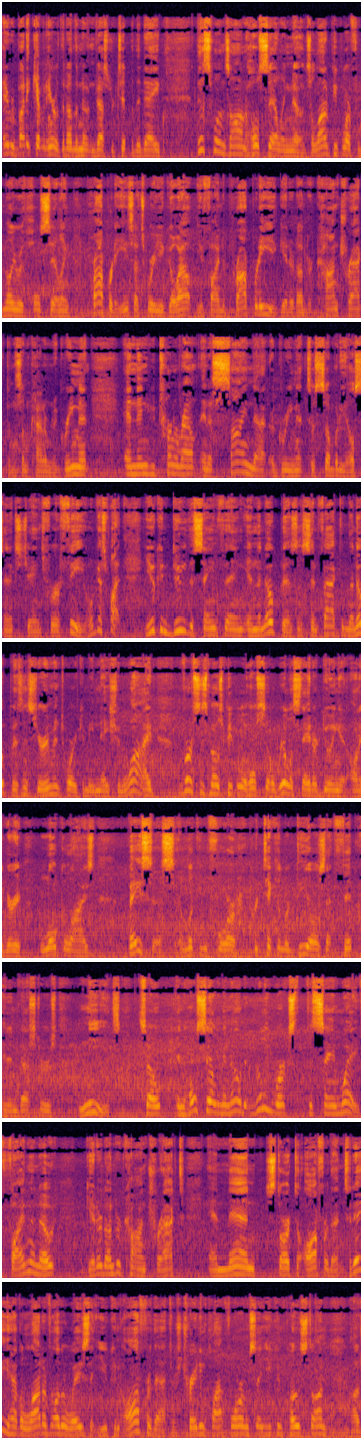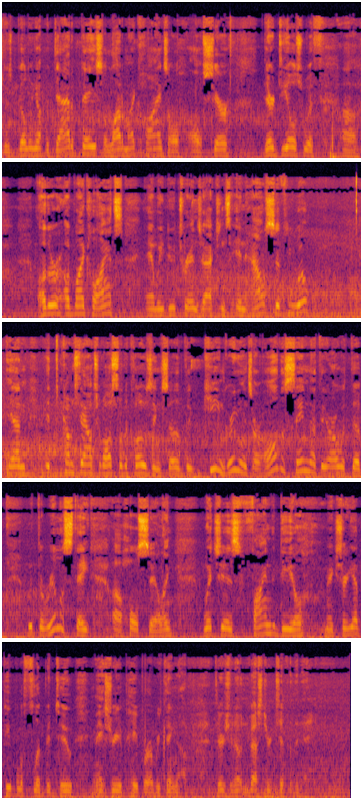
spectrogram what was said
Hey everybody, Kevin here with another note investor tip of the day. This one's on wholesaling notes. A lot of people are familiar with wholesaling properties. That's where you go out, you find a property, you get it under contract on some kind of an agreement, and then you turn around and assign that agreement to somebody else in exchange for a fee. Well, guess what? You can do the same thing in the note business. In fact, in the note business, your inventory can be nationwide versus most people who wholesale real estate are doing it on a very localized basis and looking for particular deals that fit an investor's needs. So in wholesaling a note, it really works the same way. Find the note, get it under contract, and then start to offer that. And today you have a lot of other ways that you can offer that. There's trading platforms that you can post on. Uh, there's building up a database. A lot of my clients, I'll, I'll share their deals with uh, other of my clients, and we do transactions in-house, if you will and it comes down to also the closing. So the key ingredients are all the same that they are with the with the real estate uh, wholesaling, which is find the deal, make sure you have people to flip it to, and make sure you paper everything up. There's your note investor tip of the day.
